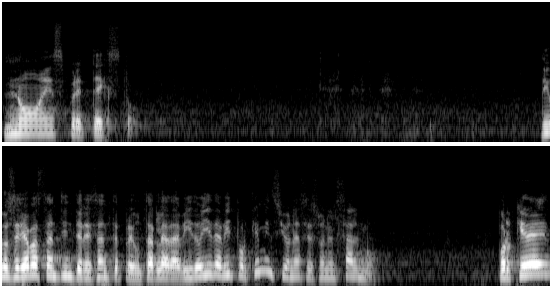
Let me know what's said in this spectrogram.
No es pretexto. Digo, sería bastante interesante preguntarle a David, oye David, ¿por qué mencionas eso en el Salmo? ¿Por qué,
